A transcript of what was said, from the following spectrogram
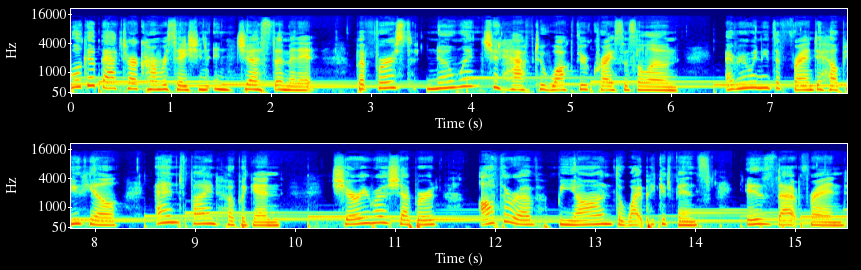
We'll get back to our conversation in just a minute. But first, no one should have to walk through crisis alone. Everyone needs a friend to help you heal and find hope again. Sheri Rose Shepherd, author of Beyond the White Picket Fence, is that friend.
